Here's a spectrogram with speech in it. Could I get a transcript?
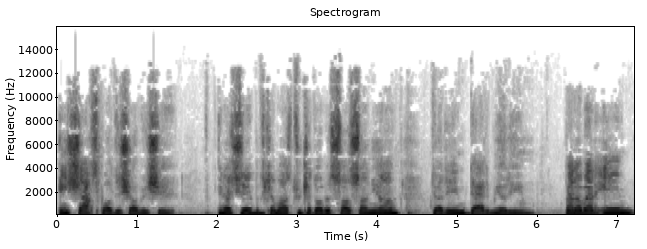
این شخص پادشاه بشه. اینا چیزایی بود که ما از تو کتاب ساسانیان داریم در میاریم. بنابراین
